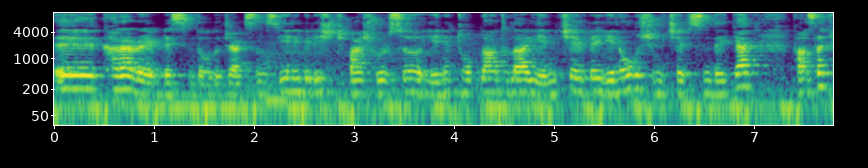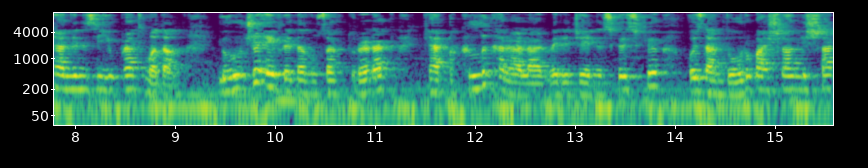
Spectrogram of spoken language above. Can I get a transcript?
e, karar evresinde olacaksınız. Yeni bir iş başvurusu, yeni toplantılar, yeni çevre, yeni oluşum içerisindeyken fazla kendinizi yıpratmadan, yorucu evreden uzak durarak akıllı kararlar vereceğiniz gözüküyor. O yüzden doğru başlangıçlar,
